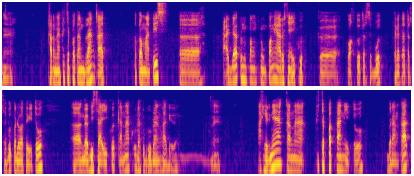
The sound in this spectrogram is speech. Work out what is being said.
Nah, karena kecepatan berangkat, otomatis uh, ada penumpang-penumpang yang harusnya ikut ke waktu tersebut, kereta tersebut pada waktu itu eh, nggak uh, bisa ikut karena udah keburu berangkat gitu. Nah, akhirnya karena kecepatan itu berangkat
